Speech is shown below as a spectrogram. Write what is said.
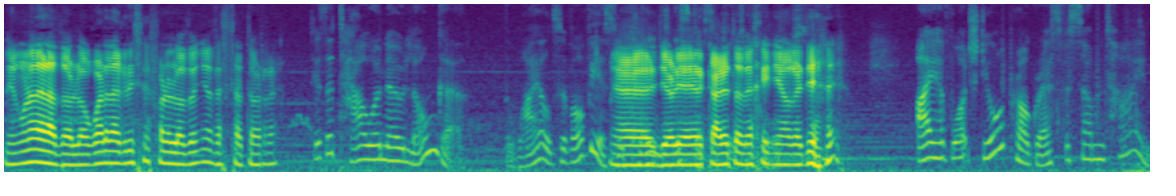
Ninguna de las dos. Los guardas grises fueron los dueños de esta torre. Tis a tower no longer. The wilds have obviously Mira el claimed Yori this el careto de desiccated giñao que tiene. I have watched your progress for some time.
